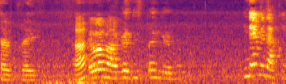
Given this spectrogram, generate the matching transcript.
सरप्राईज हा? मागे दिसतंय का? दे मी दाखवते.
